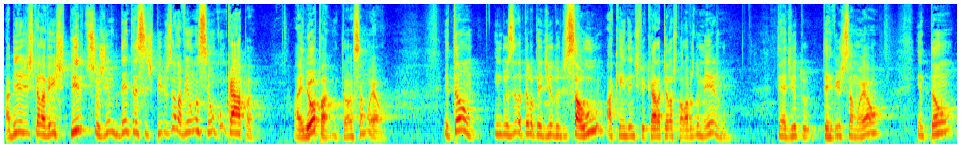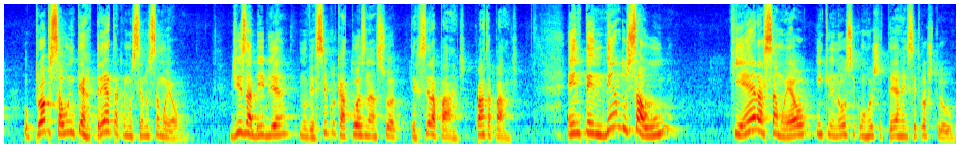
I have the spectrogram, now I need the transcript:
A Bíblia diz que ela vê espíritos surgindo, dentre esses espíritos ela vê um ancião com capa. Aí ele, opa, então é Samuel. Então, induzida pelo pedido de Saul, a quem identificara pelas palavras do mesmo, tenha dito ter visto Samuel, então o próprio Saul interpreta como sendo Samuel. Diz a Bíblia, no versículo 14, na sua terceira parte, quarta parte, entendendo Saul que era Samuel, inclinou-se com o rosto de terra e se prostrou.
